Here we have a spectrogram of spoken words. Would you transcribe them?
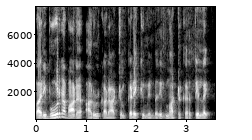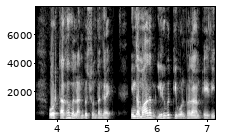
பரிபூர்ணமான அருள் கடாட்சம் கிடைக்கும் என்பதில் மாற்று கருத்தில்லை ஓர் தகவல் அன்பு சொந்தங்களே இந்த மாதம் இருபத்தி ஒன்பதாம் தேதி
